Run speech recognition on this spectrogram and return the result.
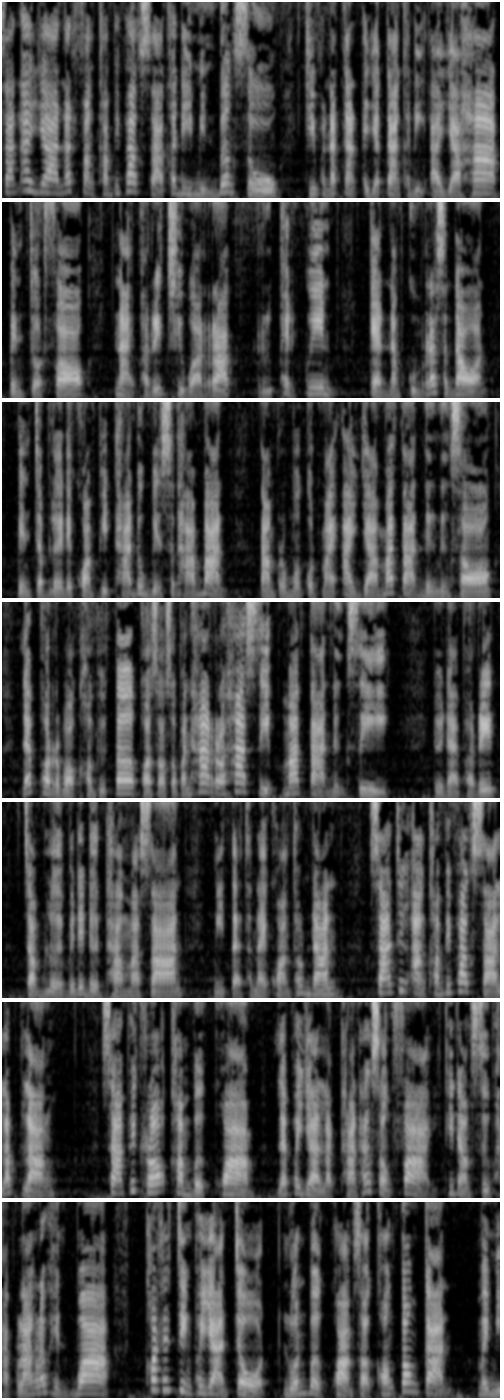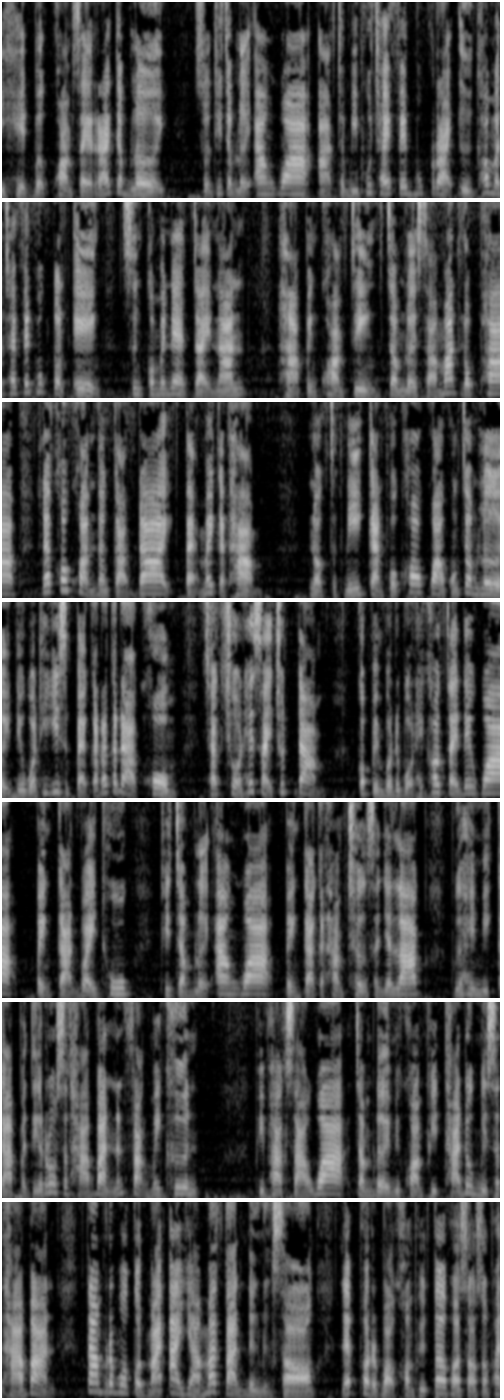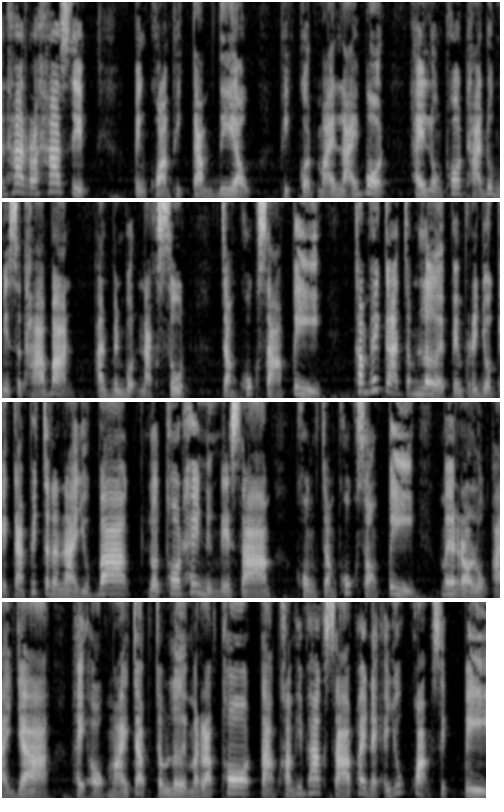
ศาลอาญานัดฟังคำพิพากษาคดีหมิ่นเบื้องสูง ที่พนักงานอายการคดีอาญา 5 เป็นโจทย์ฟ้องนายพริชชิวารักษ์ หรือเพนกวิน แกนนำกลุ่มราษฎร เป็นจำเลยในความผิดฐานดูหมิ่นสถาบัน ตามประมวลกฎหมายอาญามาตรา 112 และพรบคอมพิวเตอร์ พศ 2550 มาตรา 14 โดยนายพริชจำเลยไม่ได้เดินทางมาศาลมีแต่ทนายความเท่านั้นศาลจึงอ่านคำพิพากษาลับหลัง ศาลพิเคราะห์คำเบิกความ และพยานหลักฐานทั้งสองฝ่ายที่นำสืบหักล้างแล้วเห็นว่า ข้อเท็จจริงพยานโจทย์ล้วนเบิกความสอดคล้องต้องกัน ไม่มีเหตุเบิกความใส่ร้ายจำเลย ส่วนที่จำเลยอ้างว่าอาจจะมีผู้ใช้ Facebook รายอื่นเข้ามาใช้ Facebook ตนเอง ซึ่งก็ไม่แน่ใจนั้น หากเป็นความจริงจำเลยสามารถลบภาพ และข้อความดังกล่าวได้ แต่ไม่กระทำนอกจากนี้การโพสข้อความของจำเลยในวันที่ 28 กรกฎาคม ชักชวนให้ใส่ชุดดำ ก็เป็นบริบทให้เข้าใจได้ว่าเป็นการไว้ทุกข์ที่จำเลยอ้างว่าเป็นการกระทำเชิงสัญลักษณ์ เพื่อให้มีการปฏิรูปสถาบันนั้นฝังไม่ขึ้น พิพากษาว่าจำเลยมีความผิดฐานดูหมิ่นสถาบัน ตามประมวลกฎหมายอาญามาตรา112 และพรบคอมพิวเตอร์พศ 2550 เป็นความผิดกรรมเดียว ผิดกฎหมายหลายบท ให้ลงโทษฐานดูหมิ่นสถาบัน อันเป็นบทหนักสุดจำคุก 3 ปี คำให้การจำเลยเป็นประโยชน์แก่การพิจารณาอยู่บ้าง ลดโทษให้หนึ่งในสามคงจำคุก 2 ปี ไม่รอลงอาญาให้ออกหมายจับจำเลยมารับโทษตามคำพิพากษาภายในอายุความ 10 ปี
